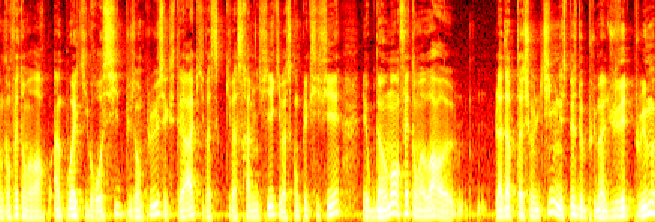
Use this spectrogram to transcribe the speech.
Donc en fait, on va avoir un poil qui grossit de plus en plus, etc., qui va, qui va se ramifier, qui va se complexifier. Et au bout d'un moment, en fait, on va avoir l'adaptation ultime, une espèce de plume, un duvet de plume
